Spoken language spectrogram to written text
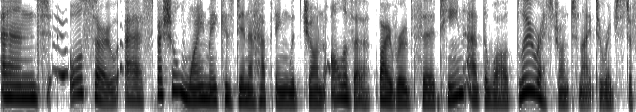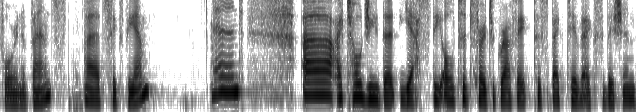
And also a special winemaker's dinner happening with John Oliver by Road 13 at the Wild Blue restaurant tonight to register for in advance at 6 p.m. And uh, I told you that, yes, the Altered Photographic Perspective exhibition,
